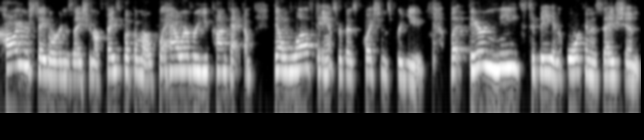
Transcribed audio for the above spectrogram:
Call your state organization or Facebook them or wh- however you contact them. They'll love to answer those questions for you. But there needs to be an organization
